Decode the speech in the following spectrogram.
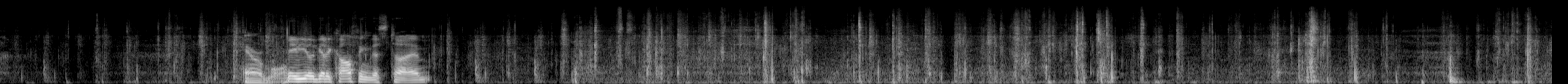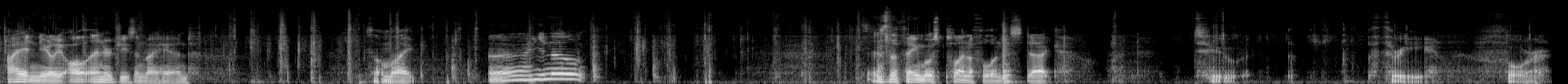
Terrible. Maybe you'll get a Koffing this time. I had nearly all energies in my hand. So I'm like, uh, you know, is the thing most plentiful in this deck. One, two, three, four,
